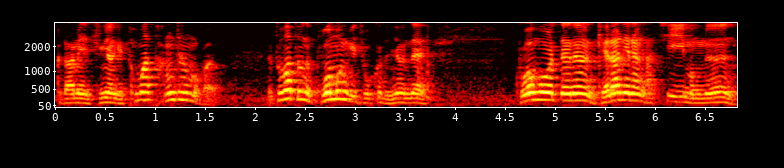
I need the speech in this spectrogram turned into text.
그 다음에 중요한 게 토마토 항상 먹어요. 토마토는 구워 먹는 게 좋거든요. 근데 구워 먹을 때는 계란이랑 같이 먹는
